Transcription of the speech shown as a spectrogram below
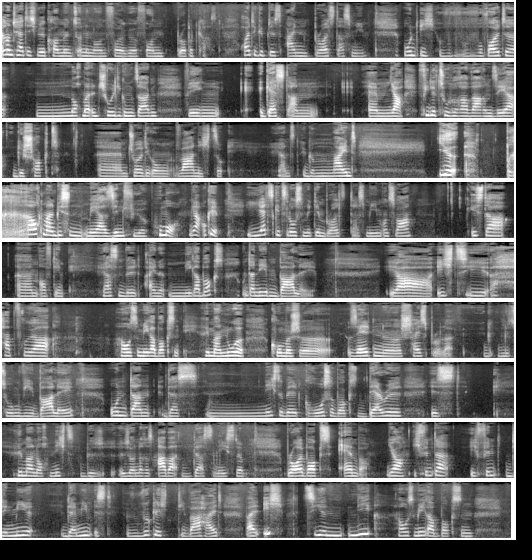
Hallo und herzlich willkommen zu einer neuen Folge von Brawl Podcast. Heute gibt es ein Brawl Stars Meme und ich wollte nochmal Entschuldigung sagen wegen gestern. Ähm, ja, viele Zuhörer waren sehr geschockt. Ähm, Entschuldigung, war nicht so ernst gemeint. Ihr braucht mal ein bisschen mehr Sinn für Humor. Ja, okay. Jetzt geht's los mit dem Brawl Stars Meme und zwar ist da ähm, auf dem ersten Bild eine Megabox und daneben Barley. Ja, ich ziehe, hab früher Haus- Megaboxen immer nur komische, seltene Scheißbrawler gezogen wie Barley. Und dann das nächste Bild, große Box. Daryl ist immer noch nichts Besonderes, aber das nächste Brawlbox Amber ja, ich finde da, ich finde den Meme, der Meme ist wirklich die Wahrheit, weil ich ziehe nie Haus Megaboxen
